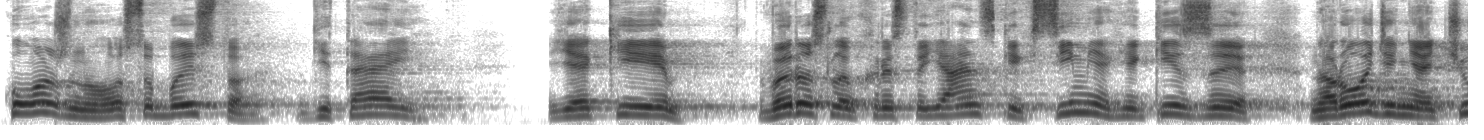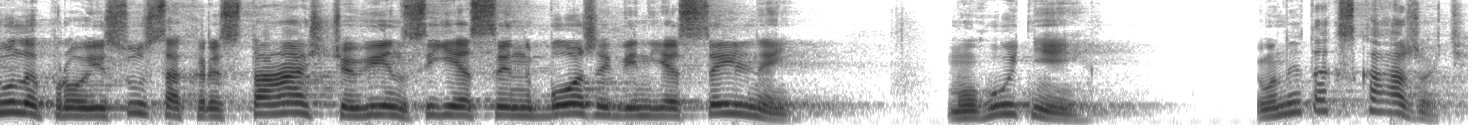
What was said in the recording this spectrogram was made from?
кожного особисто дітей, які виросли в християнських сім'ях, які з народження чули про Ісуса Христа, що Він є Син Божий, Він є сильний, могутній. Вони так скажуть.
